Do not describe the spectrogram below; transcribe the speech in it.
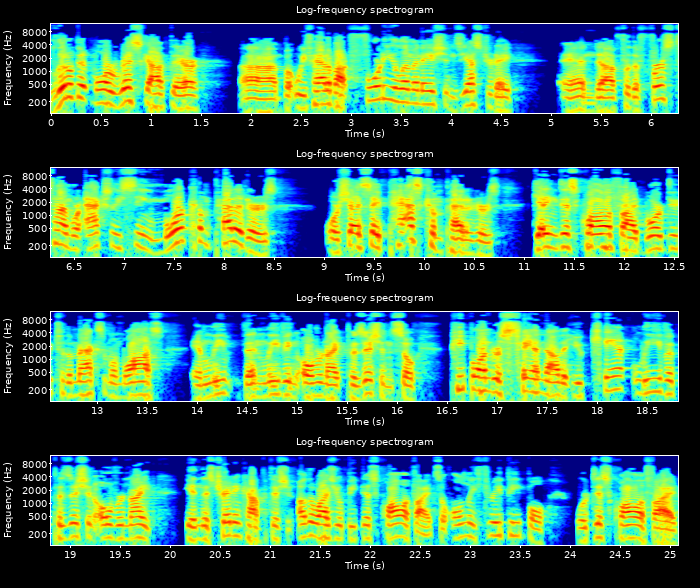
a little bit more risk out there. Uh, but we've had about 40 eliminations yesterday. And uh, for the first time, we're actually seeing more competitors, or should I say past competitors, getting disqualified more due to the maximum loss and leave, than leaving overnight positions. So people understand now that you can't leave a position overnight in this trading competition. Otherwise, you'll be disqualified. So only three people were disqualified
